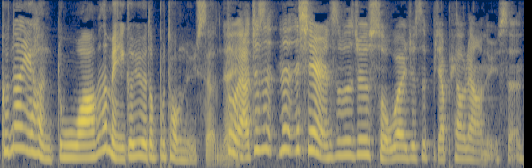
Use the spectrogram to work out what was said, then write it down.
可那也很多啊，那每一个月都不同女生、欸，对啊，就是那那些人是不是就是所谓就是比较漂亮的女生？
